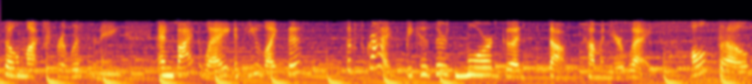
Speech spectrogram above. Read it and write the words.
so much for listening. And by the way, if you like this, subscribe because there's more good stuff coming your way. Also,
